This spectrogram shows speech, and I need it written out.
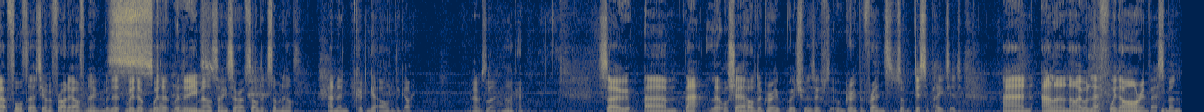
about 4:30 on a Friday afternoon with a, with a, with a, with an email saying, "Sorry, I've sold it to someone else," and then couldn't get a hold of the guy. And it was like, okay. So um, that little shareholder group, which was a group of friends, sort of dissipated, and Alan and I were left with our investment,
